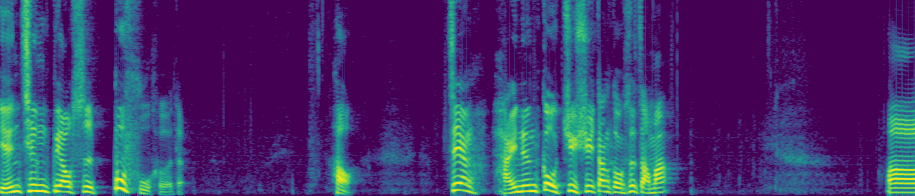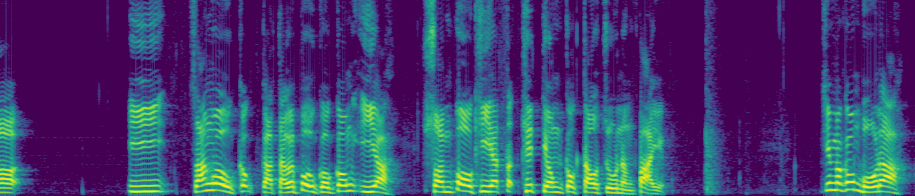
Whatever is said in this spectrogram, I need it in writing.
严清标是不符合的。好，这样还能够继续当董事长吗？啊，伊掌握甲大家报告讲，伊啊宣布去啊去中国投资两百亿。今嘛讲无啦，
